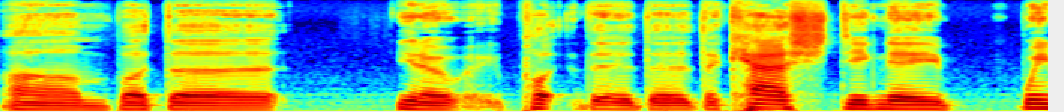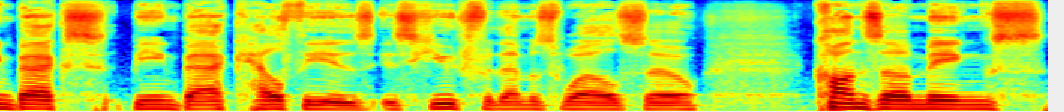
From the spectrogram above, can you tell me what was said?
um, but the you know pl- the the the Cash Digne wingbacks being back healthy is is huge for them as well. So Konsa Mings.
